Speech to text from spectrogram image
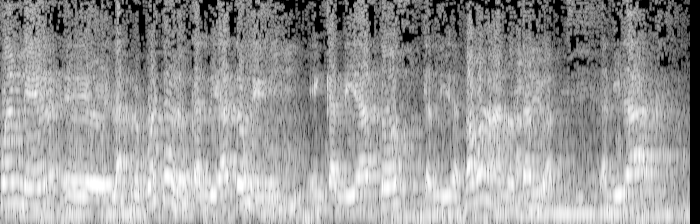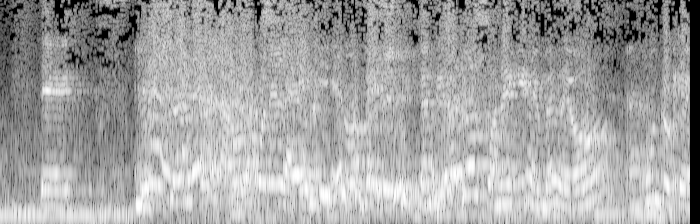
pueden leer eh, las propuestas de los candidatos en, en candidatos, candidatos. Vamos a anotar. Candidatos. Candidatos. La X, es más fácil. Candidatos con X en vez de O. Punto qué?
